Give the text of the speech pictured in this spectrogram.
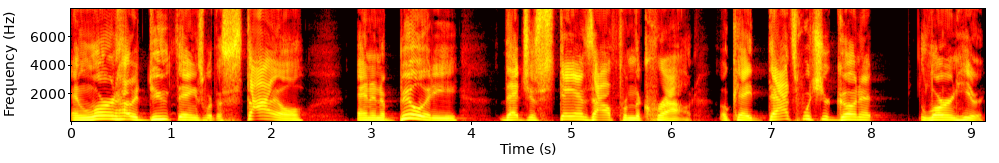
and learn how to do things with a style and an ability that just stands out from the crowd. Okay, that's what you're gonna learn here.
